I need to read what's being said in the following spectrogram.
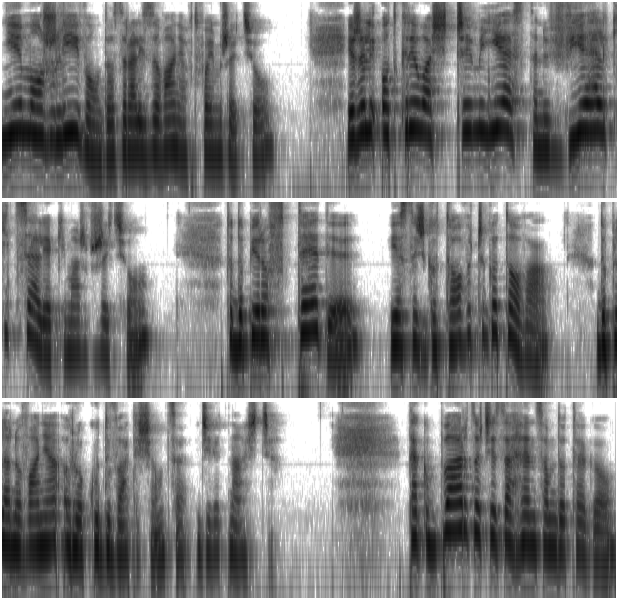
niemożliwą do zrealizowania w Twoim życiu, jeżeli odkryłaś, czym jest ten wielki cel, jaki masz w życiu, to dopiero wtedy jesteś gotowy czy gotowa do planowania roku 2019 tak bardzo Cię zachęcam do tego,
